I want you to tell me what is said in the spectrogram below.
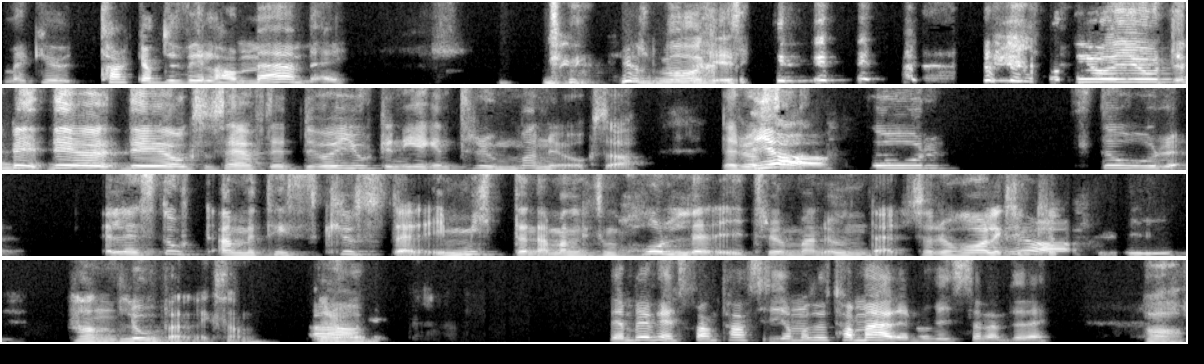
Men gud, tack att du vill ha med mig. Helt magiskt. Du har gjort, det, det, är också så häftigt, du har gjort en egen trumma nu också. Där du har Ja, stor, stor, eller stort ametistkluster i mitten där man liksom håller i trumman under. Så du har liksom Ja. i handloven liksom. Ja. håller- den blev helt fantastisk. Jag måste ta med den och visa den till dig. Ja.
